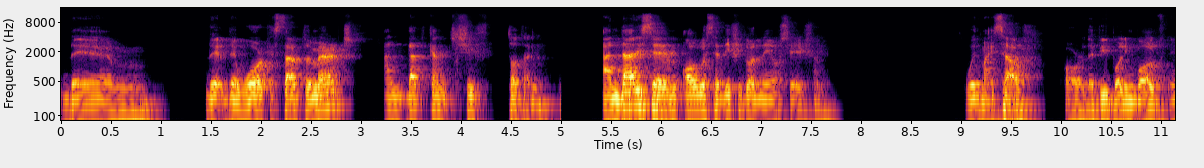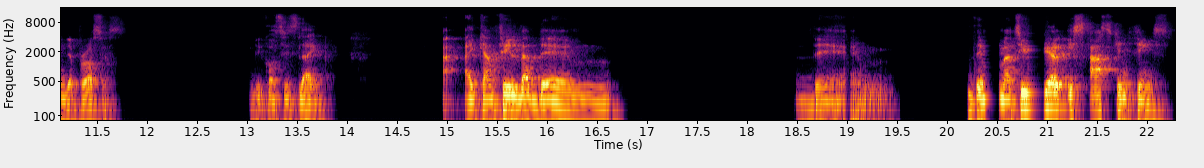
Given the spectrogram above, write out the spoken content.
the, um, the, the work start to emerge and that can shift totally. And that is a, always a difficult negotiation with myself or the people involved in the process. Because it's like I, I can feel that the the the material is asking things.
